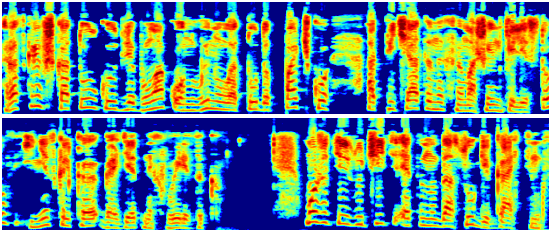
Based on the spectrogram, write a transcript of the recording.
Раскрыв шкатулку для бумаг, он вынул оттуда пачку отпечатанных на машинке листов и несколько газетных вырезок. Можете изучить это на досуге, Гастингс.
